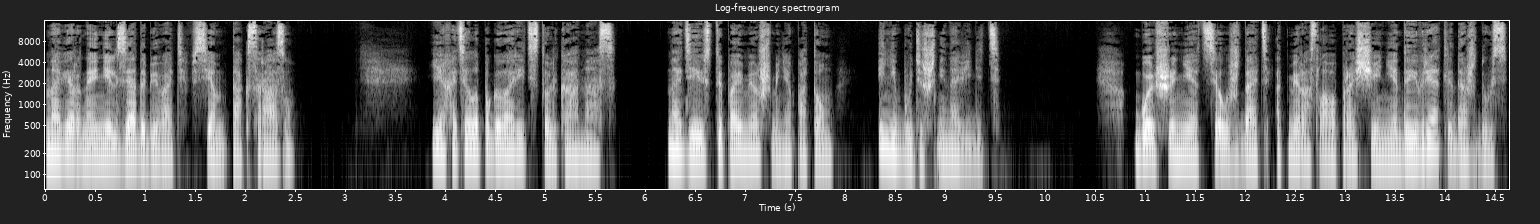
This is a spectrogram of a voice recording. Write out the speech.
Наверное, нельзя добивать всем так сразу. Я хотела поговорить только о нас. Надеюсь, ты поймешь меня потом и не будешь ненавидеть. Больше нет сил ждать от Мирослава прощения, да и вряд ли дождусь.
